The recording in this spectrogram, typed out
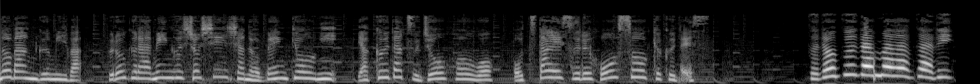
の番組は、プログラミング初心者の勉強に役立つ情報をお伝えする放送局です。プログラマー狩り。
